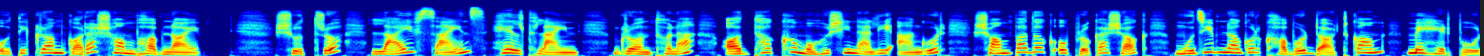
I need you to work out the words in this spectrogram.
অতিক্রম করা সম্ভব নয়। সূত্র লাইফ সায়েন্স হেলথ লাইন। গ্রন্থনা অধ্যক্ষ মহসিন আলী আঙ্গুর, সম্পাদক ও প্রকাশক মুজিবনগর খবর ডট কম, মেহেরপুর।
